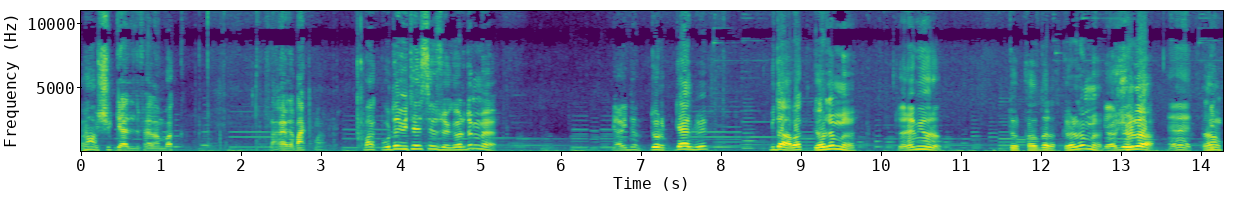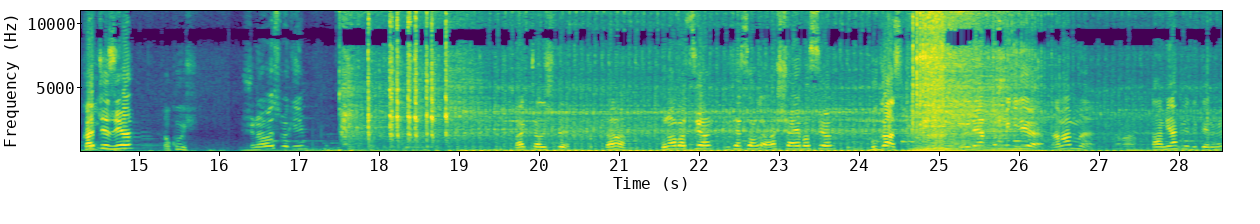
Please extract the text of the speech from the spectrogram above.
Bak Ha. ışık geldi falan bak. Lan öyle bakma. Bak burada vites yazıyor gördün mü? Yaydım. Dur gel bir. Bir daha bak gördün mü? Göremiyorum. Dur kaldır. Gördün mü? Gördüm. Şurada. Evet. Tamam Bir- kaç yazıyor? Dokuş. Şuna bas bakayım. Bak çalıştı. Tamam. Buna basıyorsun. Vites orada. Aşağıya basıyorsun. Bu gaz. Böyle yaptın mı gidiyor. Tamam mı? Tamam. Tamam yap dediklerimi.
